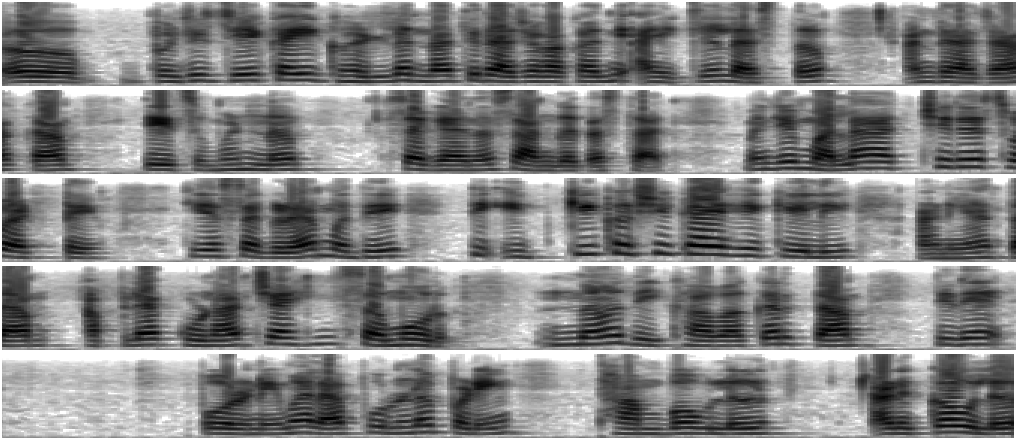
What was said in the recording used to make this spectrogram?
म्हणजे जे काही घडलं ना ते राजा काकांनी ऐकलेलं असतं आणि राजा काका तेच म्हणणं सगळ्यांना सांगत असतात. म्हणजे मला आश्चर्यच वाटते की या सगळ्यामध्ये ती इतकी कशी काय हे केली आणि आता आपल्या कुणाच्याही समोर न दिखावा करता तिने पौर्णिमाला पूर्णपणे थांबवलं अडकवलं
